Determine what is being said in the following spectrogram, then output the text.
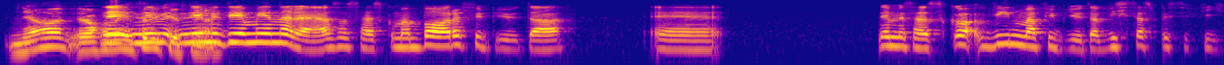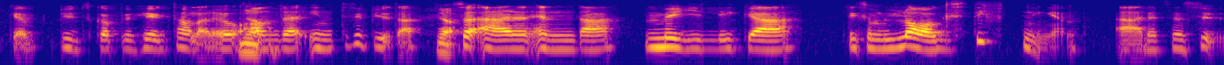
Ja, jag håller Nej, inte nej, riktigt nej med. men det jag menar är, alltså så här, ska man bara förbjuda eh, Nej men så här, ska, vill man förbjuda vissa specifika budskap ur högtalare och Ja. andra inte förbjuda Ja. så är den enda möjliga liksom lagstiftningen är en censur.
